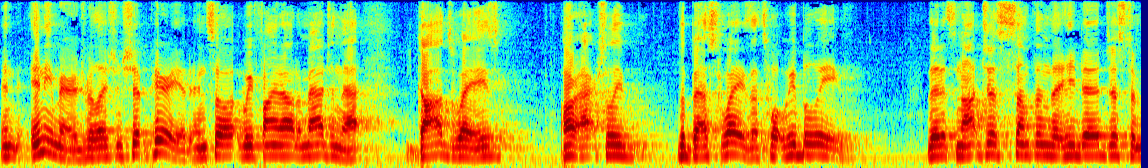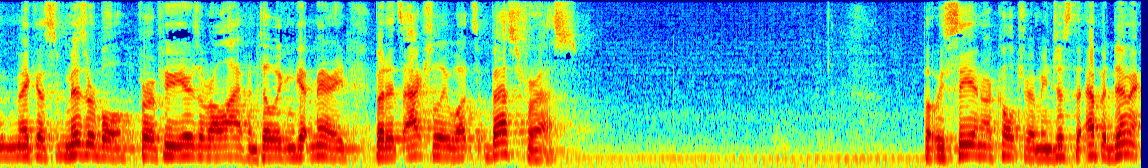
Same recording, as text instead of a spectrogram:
In any marriage relationship, period. And so we find out, imagine that, God's ways are actually the best ways. That's what we believe. That it's not just something that He did just to make us miserable for a few years of our life until we can get married, but it's actually what's best for us. But we see in our culture, I mean, just the epidemic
